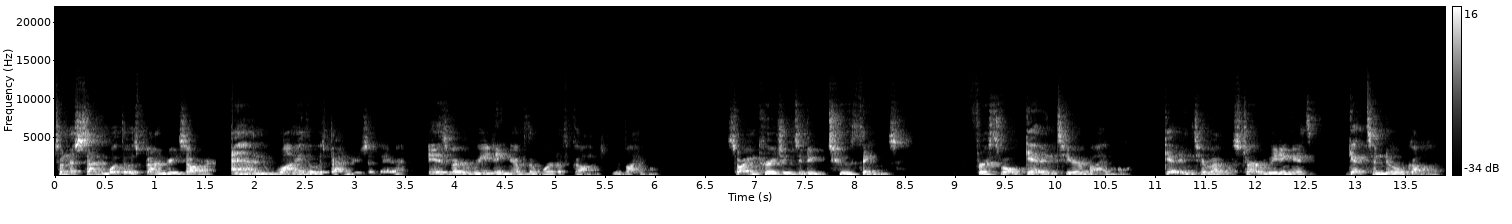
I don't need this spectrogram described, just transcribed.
to understand what those boundaries are and why those boundaries are there, is by reading of the Word of God, the Bible. So I encourage you to do two things. First of all, get into your Bible. Get into your Bible. Start reading it. Get to know God.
